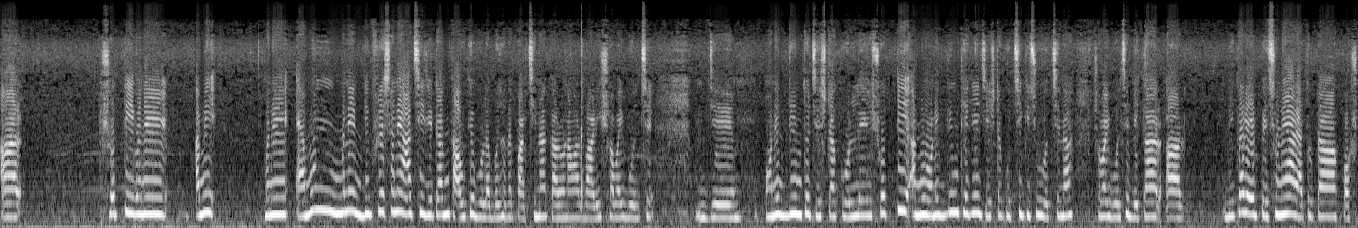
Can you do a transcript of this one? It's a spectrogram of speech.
আর সত্যি মানে আমি মানে এমন মানে ডিপ্রেশনে আছি যেটা আমি কাউকে বলে, বোঝাতে পারছি না। কারণ আমার বাড়ির সবাই বলছে যে অনেক দিন তো চেষ্টা করলে, সত্যি আমি অনেক দিন থেকেই চেষ্টা করছি, কিছু হচ্ছে না। সবাই বলছে, বেকার আর বেকার এর পেছনে আর এতটা কষ্ট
